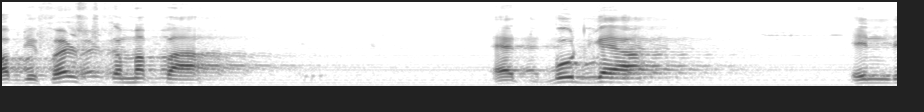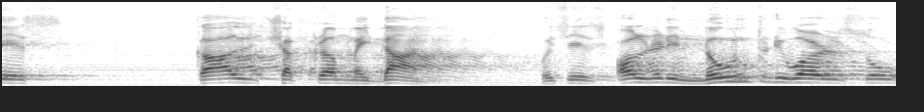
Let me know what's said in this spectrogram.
of the first Karmapa at Bodh in this Kal Chakra Maidan, which is already known to the world so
